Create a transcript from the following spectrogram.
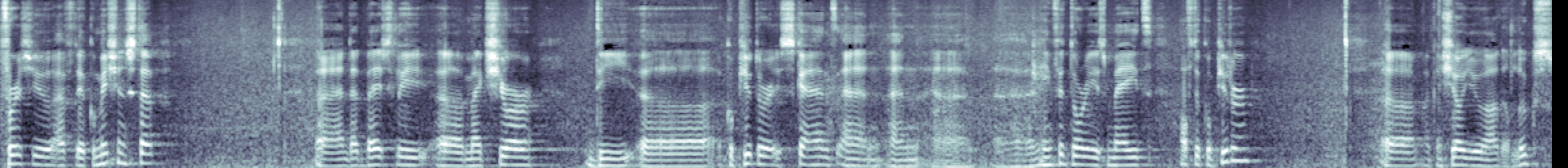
First, you have the commission step, and that basically uh, makes sure the uh, computer is scanned and, and uh, an inventory is made of the computer. Uh, I can show you how that looks.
